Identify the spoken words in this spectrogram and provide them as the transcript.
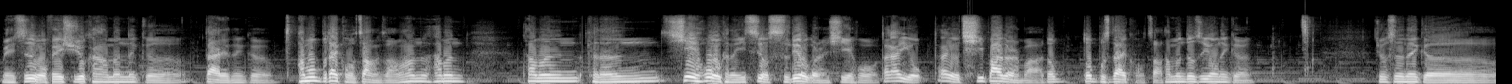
每次我飞去就看他们那个戴的那个，他们不戴口罩，你知道吗？他们他们他们可能卸货，可能一次有十六个人卸货，大概有大概有七八个人吧，都都不是戴口罩，他们都是用那个，就是那个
